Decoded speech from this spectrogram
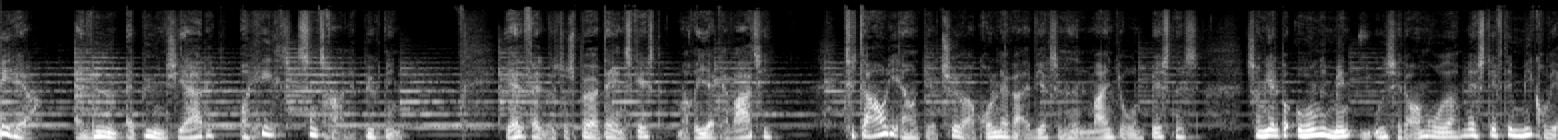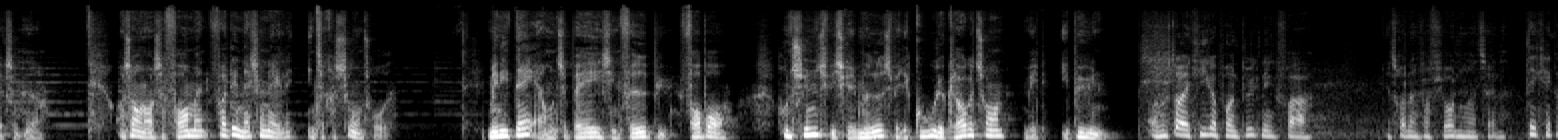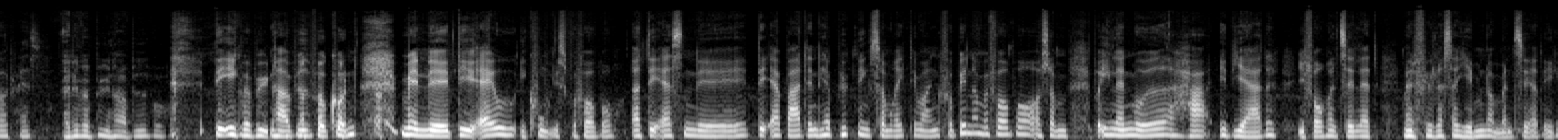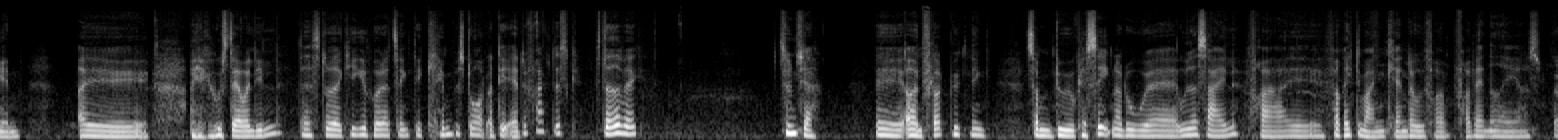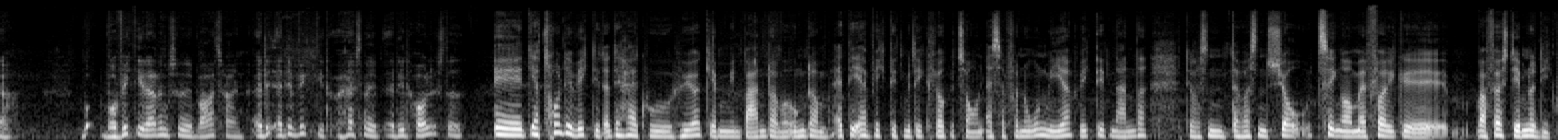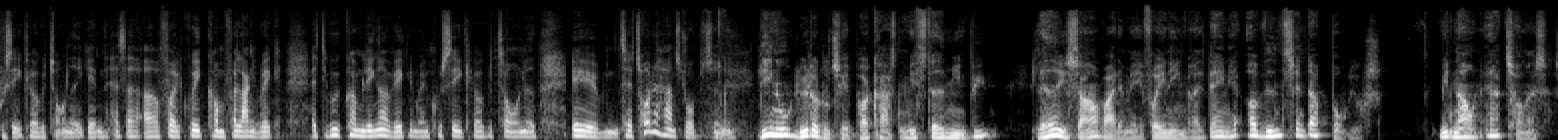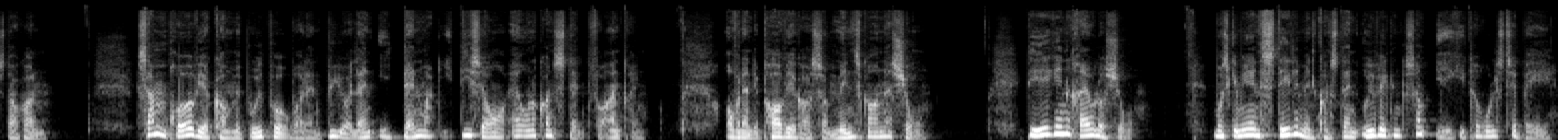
Det her er lyden af byens hjerte og helt centrale bygning. I hvert fald, hvis du spørger dagens gæst, Maria Cavati. Til daglig er hun direktør og grundlægger af virksomheden Mind Your Own Business, som hjælper unge mænd i udsatte områder med at stifte mikrovirksomheder. Og så er hun også formand for det nationale integrationsråd. Men i dag er hun tilbage i sin fødeby, Forborg. Hun synes, vi skal mødes ved det gule klokketårn midt i byen. Og nu står jeg og kigger på en bygning fra, jeg tror den er fra 1400-tallet. Det kan godt passe. Er det, hvad byen har at byde på? Det er ikke, hvad byen har at byde på kun, men øh, det er jo ikonisk for Forborg. Og det er, sådan, øh, det er bare den her bygning, som rigtig mange forbinder med Forborg, og som på en eller anden måde har et hjerte i forhold til, at man føler sig hjemme, når man ser det igen. Øh, og jeg kan huske, da jeg var lille, der stod jeg og kiggede på det og tænkte, det er kæmpestort, og det er det faktisk. Stadigvæk. Synes jeg. Øh, og en flot bygning, som du jo kan se, når du er ude at sejle fra, øh, fra rigtig mange kanter ud fra, fra vandet af os. Ja. Hvor, hvor vigtigt er det med sådan et varetegn? Er det, er det vigtigt at have sådan et, er det et holdested? Øh, jeg tror, det er vigtigt, og det har jeg kunne høre gennem min barndom og ungdom, at det er vigtigt med det klokketårn. Altså for nogen mere vigtigt end andre. Det var sådan, der var sådan en sjov ting om, at folk øh, var først hjemme, når de kunne se klokketårnet igen. Altså, og folk kunne ikke komme for langt væk. Altså de kunne ikke komme længere væk, end man kunne se klokketårnet. Øh, så jeg tror, det har en stor betydning. Lige nu lytter du til podcasten Mit Sted, Min By, lavet i samarbejde med Foreningen Realdania og Videnscenter Bolius. Mit navn er Thomas Stockholm. Sammen prøver vi at komme med bud på, hvordan by og land i Danmark i disse år er under konstant forandring, og hvordan det påvirker os som mennesker og nation. Det er ikke en revolution. Måske mere en stille, men konstant udvikling, som ikke kan rulles tilbage.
